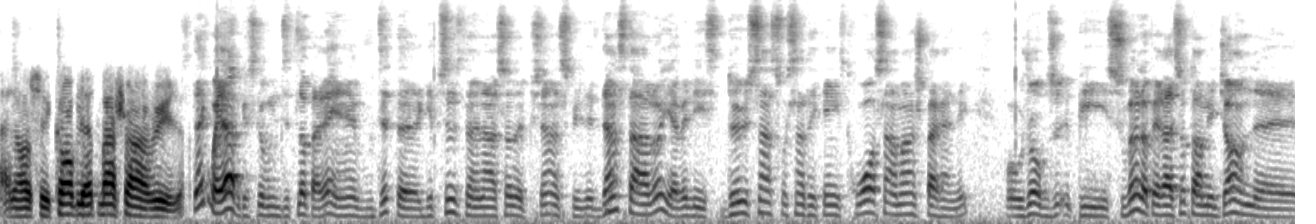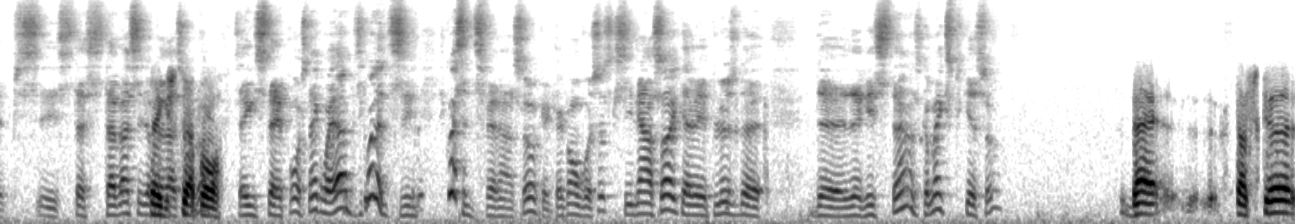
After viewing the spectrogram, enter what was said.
Alors, c'est complètement changé. C'est incroyable ce que vous me dites là, pareil. Hein. Vous dites que euh, Gibson, c'est un lanceur de puissance. Puis, dans ce temps-là, il y avait les 275, 300 manches par année. Aujourd'hui, puis souvent l'opération Tommy John, euh, c'était avant ces opérations. Ça n'existait pas. C'est incroyable. C'est quoi, quoi, cette différence-là quand on voit ça? Est-ce que c'est les lanceurs qui avaient plus de, de, de résistance? Comment expliquer ça? Ben, parce que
